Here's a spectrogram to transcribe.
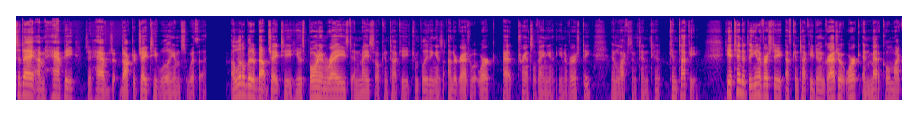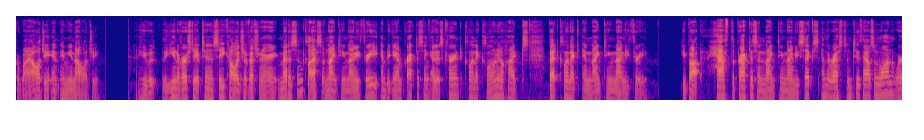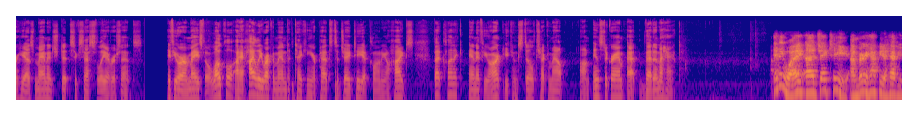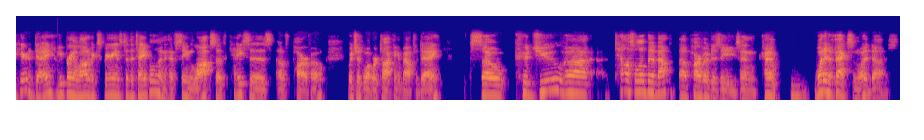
today I'm happy to have Dr. J.T. Williams with us. A little bit about JT. He was born and raised in Maysville, Kentucky, completing his undergraduate work at Transylvania University in Lexington, Kentucky. He attended the University of Kentucky doing graduate work in medical microbiology and immunology. He was the University of Tennessee College of Veterinary Medicine, class of 1993, and began practicing at his current clinic, Colonial Heights Vet Clinic, in 1993. He bought half the practice in 1996 and the rest in 2001, where he has managed it successfully ever since. If you are a Maysville local, I highly recommend taking your pets to JT at Colonial Heights Vet Clinic, and if you aren't, you can still check him out on Instagram at Vet in a Hat. Anyway, uh, JT, I'm very happy to have you here today. You bring a lot of experience to the table and have seen lots of cases of parvo which is what we're talking about today. So, could you uh, tell us a little bit about uh, parvo disease and kind of what it affects and what it does?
